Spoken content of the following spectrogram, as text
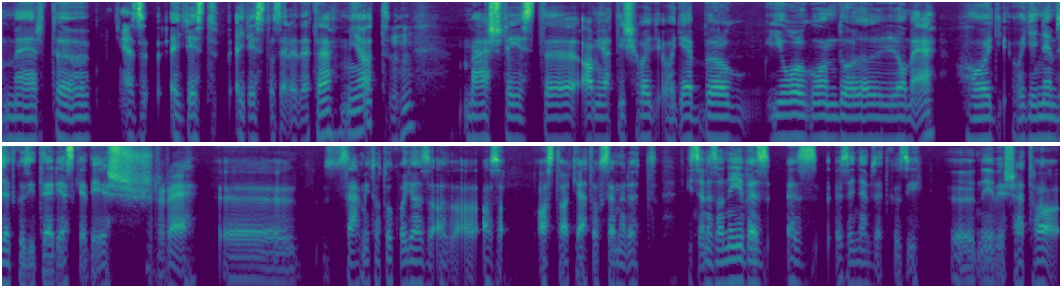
mert ez egyrészt, egyrészt az eredete miatt, uh-huh másrészt amiatt is, hogy, hogy ebből jól gondolom-e, hogy, hogy egy nemzetközi terjeszkedésre ö, számítotok, vagy az, az, az, azt tartjátok szem előtt, hiszen ez a név, ez, ez, ez egy nemzetközi ö, név, és hát ha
